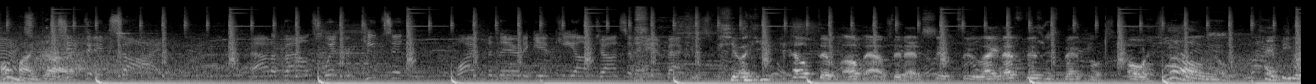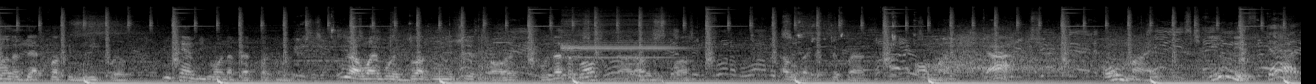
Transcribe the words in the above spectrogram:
Oh my God. There to give Keon Johnson a hand back to his feet. Yo, you helped him up after that shit, too. Like, that's disrespectful. Oh, hell no. You can't be going up that fucking week, bro. You can't be going up that fucking week. You got white boy blocking your shit. Oh, was that the block? Nah, that was the block. That was like a chip pass. Oh my god. Oh my goodness, god.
